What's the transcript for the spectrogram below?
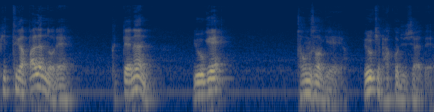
비트가 빠른 노래. 그때는 요게 정석이에요. 이렇게 바꿔주셔야 돼요.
